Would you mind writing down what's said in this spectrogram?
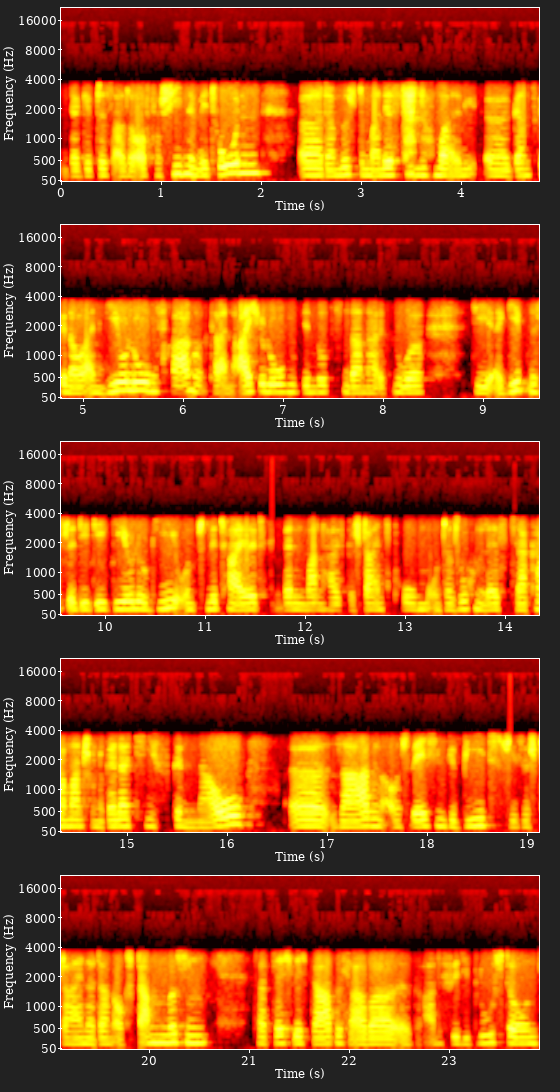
Da gibt es also auch verschiedene Methoden. Äh, da müsste man jetzt dann nochmal äh, ganz genau einen Geologen fragen und keinen Archäologen. Wir nutzen dann halt nur die Ergebnisse, die die Geologie uns mitteilt, wenn man halt Gesteinsproben untersuchen lässt. Da kann man schon relativ genau äh, sagen, aus welchem Gebiet diese Steine dann auch stammen müssen. Tatsächlich gab es aber äh, gerade für die Bluestones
